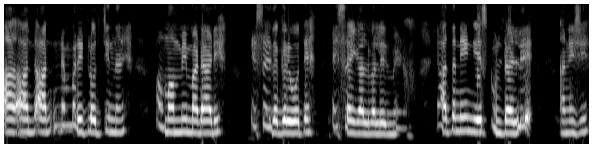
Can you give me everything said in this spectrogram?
ఆ- నెంబర్ ఇట్లా వచ్చిందని మా మమ్మీ మా డాడీ ఎస్ఐ దగ్గరికి పోతే ఎస్ఐ కలవలేదు మేడం. అతను ఏం చేసుకుంటాడులే? అనేసి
